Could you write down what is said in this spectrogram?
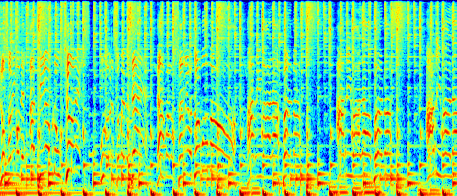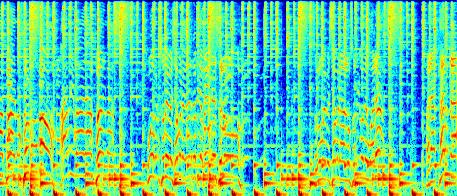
Los amigos de HA Producciones. Un abrazo. La manos arriba todo el mundo. Arriba las palmas. Arriba las palmas. Arriba las palmas todo el mundo. Arriba las palmas. Un abrazo especial para acá rápidamente. Solo. Solo especial para los amigos de Huaraz. Para Carla.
